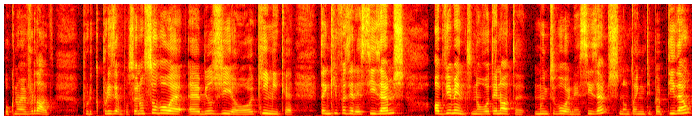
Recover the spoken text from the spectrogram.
O que não é verdade. Porque, por exemplo, se eu não sou boa a biologia ou a química, tenho que ir fazer esses exames Obviamente não vou ter nota muito boa nesses exames, não tenho tipo aptidão,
